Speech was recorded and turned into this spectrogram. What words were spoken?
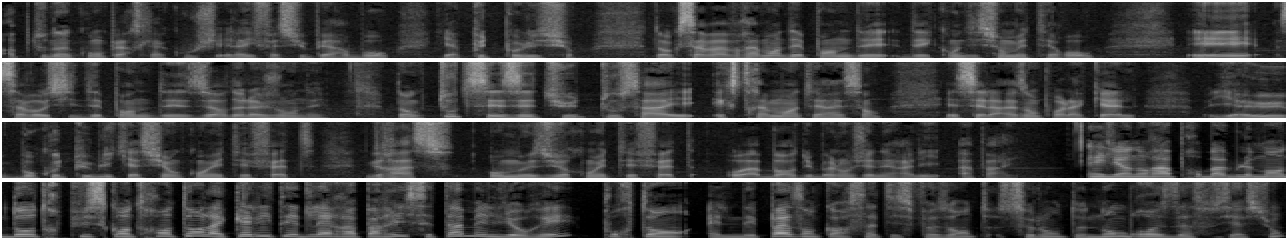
hop, tout d'un coup on perce la couche et là il fait super beau, il n'y a plus de pollution. Donc ça va vraiment dépendre des, conditions météo et ça va aussi dépendre des heures de la journée. Donc toutes ces études, tout ça est extrêmement intéressant et c'est la raison pour laquelle il y a eu beaucoup de publications qui ont été faites grâce aux mesures qui ont été faites à bord du ballon Generali à Paris. Il y en aura probablement d'autres puisqu'en 30 ans, la qualité de l'air à Paris s'est améliorée. Pourtant, elle n'est pas encore satisfaisante selon de nombreuses associations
